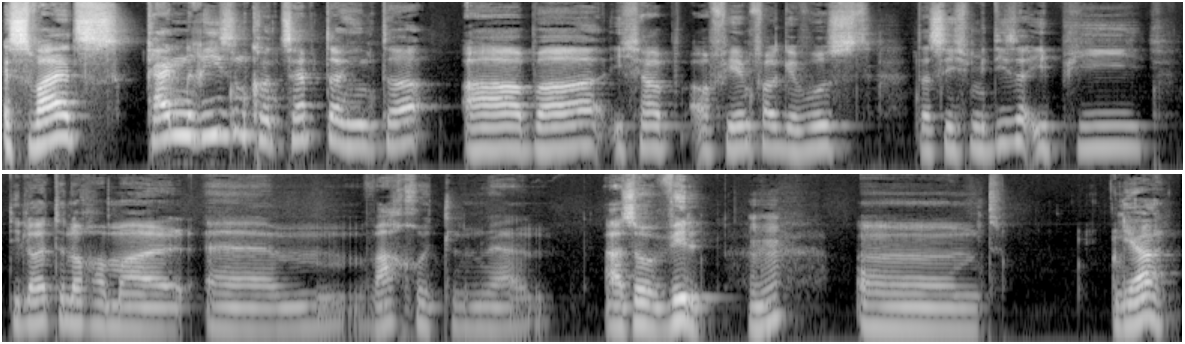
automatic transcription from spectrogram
es war jetzt kein Riesenkonzept dahinter, aber ich habe auf jeden Fall gewusst, dass ich mit dieser EP die Leute noch einmal ähm, wachrütteln werden. Also will. Mhm. Und ja,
